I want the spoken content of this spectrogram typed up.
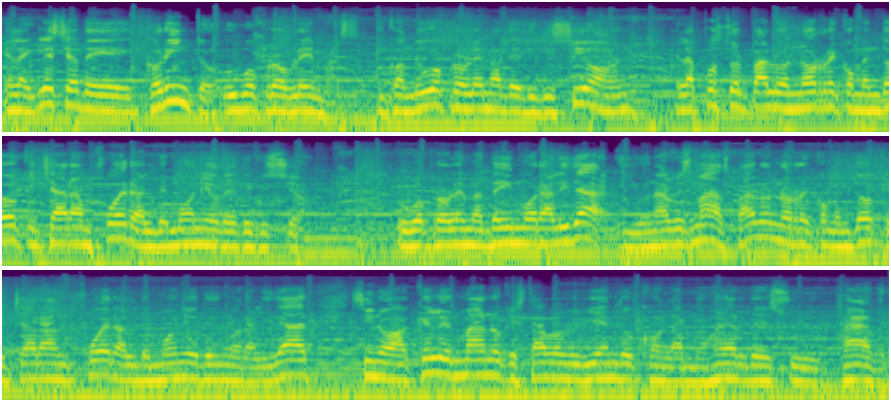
En la iglesia de Corinto hubo problemas y cuando hubo problemas de división, el apóstol Pablo no recomendó que echaran fuera el demonio de división hubo problemas de inmoralidad y una vez más Pablo nos recomendó que echaran fuera al demonio de inmoralidad, sino a aquel hermano que estaba viviendo con la mujer de su padre.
